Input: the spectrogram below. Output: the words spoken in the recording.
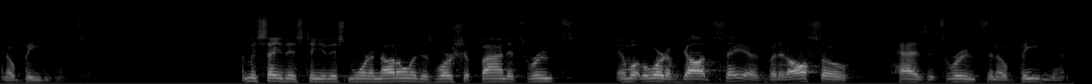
and obedience. Let me say this to you this morning. Not only does worship find its roots in what the Word of God says, but it also has its roots in obedience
